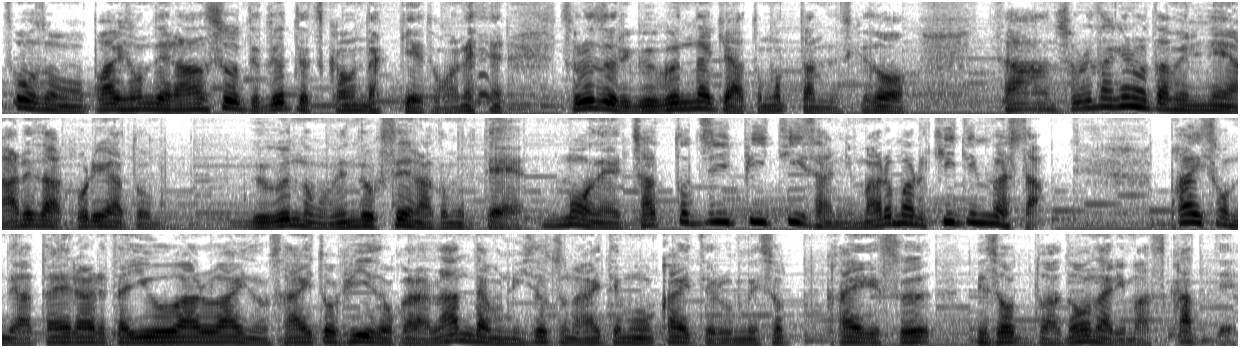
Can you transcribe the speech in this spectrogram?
そもそも Python で乱数ってどうやって使うんだっけとかね、それぞれググんなきゃと思ったんですけど、さあ、それだけのためにね、あれだこれやとググるのもめんどくせえなと思って、もうね、チャット GPT さんに丸々聞いてみました。Python で与えられた URI のサイトフィードからランダムに1つのアイテムを書いてるメソ返すメソッドはどうなりますかって、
